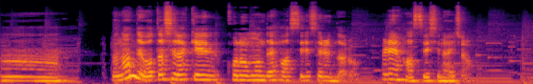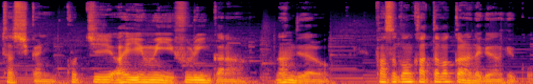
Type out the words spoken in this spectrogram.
うーん。なんで私だけこの問題発生するんだろうレン発生しないじゃん。確かに。こっち IME 古いんかななんでだろう。パソコン買ったばっかなんだけどな、結構。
